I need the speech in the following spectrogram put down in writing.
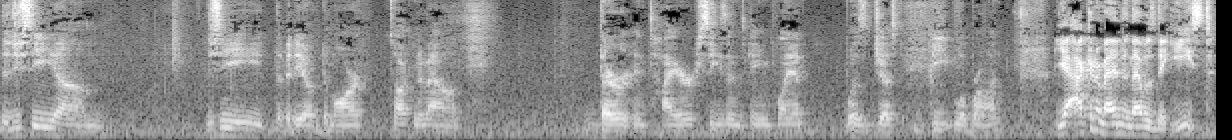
Did you see? Um, did you see the video of DeMar talking about their entire season's game plan was just beat LeBron? Yeah, I can imagine that was the East.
